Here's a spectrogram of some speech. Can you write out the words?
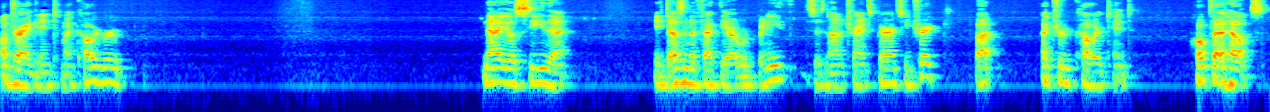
I'll drag it into my color group. Now you'll see that it doesn't affect the artwork beneath. This is not a transparency trick, but a true color tint. Hope that helps.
